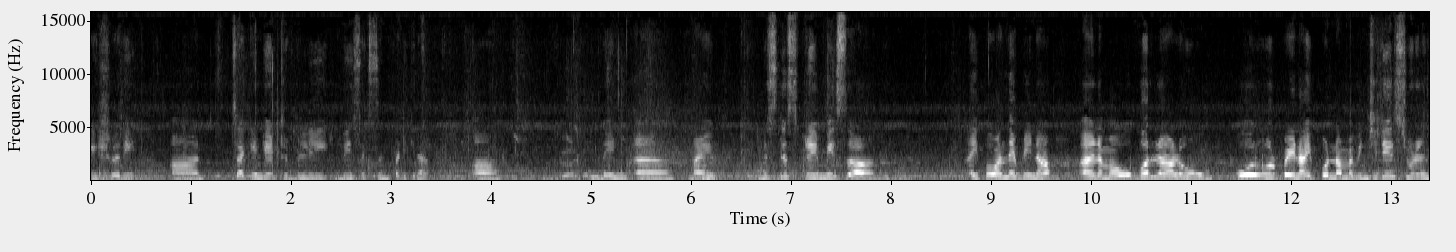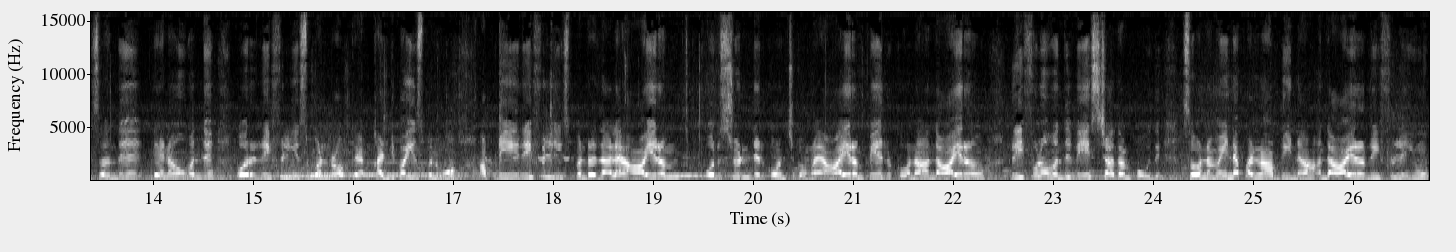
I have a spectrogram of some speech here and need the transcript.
Yogeswari second year triple E B section படிக்கிறேன். Then my business dream is இப்போ வந்து எப்படின்னா நம்ம ஒவ்வொரு நாளும் ஒவ்வொரு பேனா இப்போ நம்ம இன்ஜினியரிங் ஸ்டூடெண்ட்ஸ் வந்து தினம் வந்து ஒரு ரீஃபில் யூஸ் பண்ணுறோம் கண்டிப்பாக யூஸ் பண்ணுவோம். அப்படி ரீஃபில் யூஸ் பண்ணுறதுனால ஆயிரம் ஒரு ஸ்டூடெண்ட் இருக்கோம்னு வச்சுக்கோங்களேன் ஆயிரம் பேர் இருக்கோம்னா அந்த ஆயிரம் ரீஃபிலும் வந்து வேஸ்ட்டாக தான் போகுது. ஸோ நம்ம என்ன பண்ணலாம் அப்படின்னா அந்த ஆயிரம் ரீஃபிலையும்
